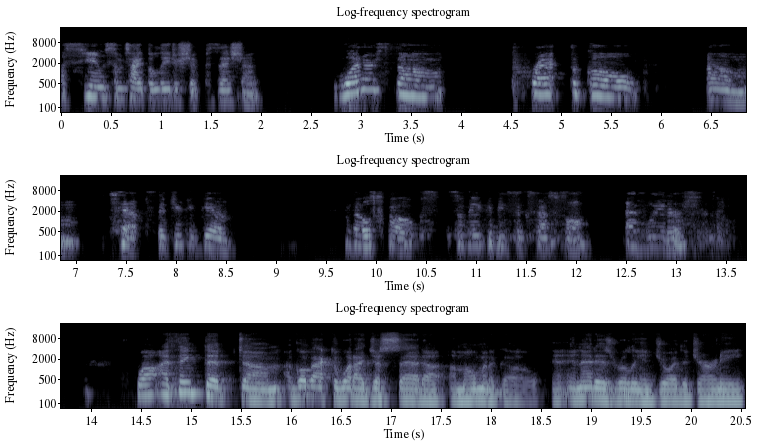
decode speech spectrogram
assume some type of leadership position. What are some practical um, tips that you could give those folks so they could be successful as leaders well, I think that um, I'll go back to what I just said a, a moment ago, and, and, that is really enjoy the journey.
